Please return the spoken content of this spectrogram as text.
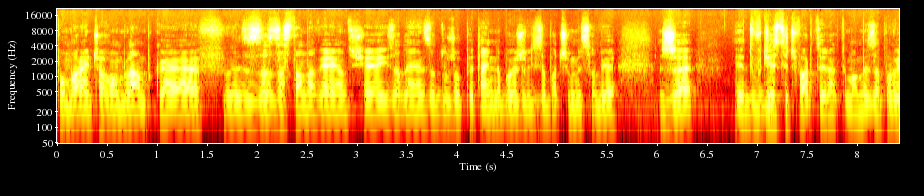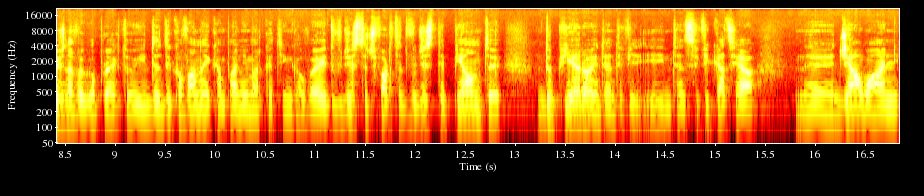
pomarańczową lampkę, w, zastanawiając się i zadając za dużo pytań? No bo jeżeli zobaczymy sobie, że 24 rok to mamy zapowiedź nowego projektu i dedykowanej kampanii marketingowej, 24-25 dopiero intensyfi- intensyfikacja y, działań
